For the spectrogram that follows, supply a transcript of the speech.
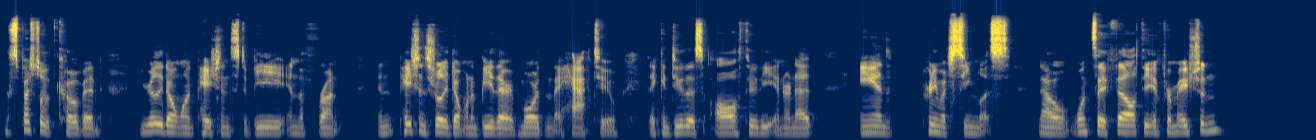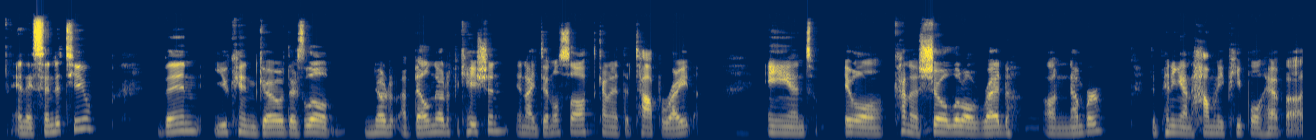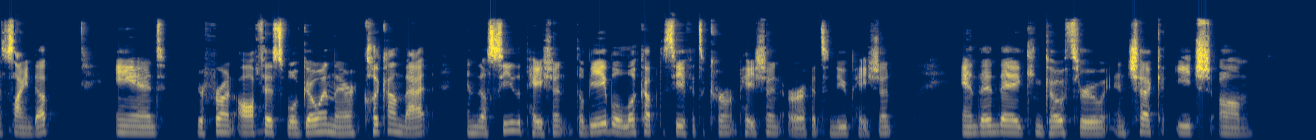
especially with COVID, you really don't want patients to be in the front and patients really don't want to be there more than they have to. They can do this all through the internet and pretty much seamless. Now, once they fill out the information and they send it to you, then you can go. There's a little not- a bell notification in iDentalSoft, kind of at the top right, and it will kind of show a little red uh, number depending on how many people have uh, signed up. And your front office will go in there, click on that, and they'll see the patient. They'll be able to look up to see if it's a current patient or if it's a new patient. And then they can go through and check each, um,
